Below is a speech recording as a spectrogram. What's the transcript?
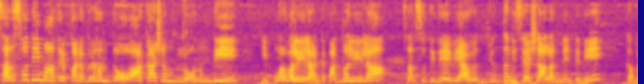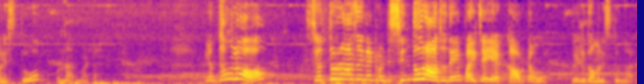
సరస్వతీ మాత యొక్క అనుగ్రహంతో ఆకాశంలో నుండి ఈ పూర్వలీల అంటే పద్మలీల సరస్వతీదేవి ఆ యుద్ధ విశేషాలన్నింటినీ గమనిస్తూ ఉన్నారన్నమాట. యుద్ధంలో శత్రురాజు అయినటువంటి సింధురాజుదే పైచేయ కావటం వీళ్ళు గమనిస్తున్నారు.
